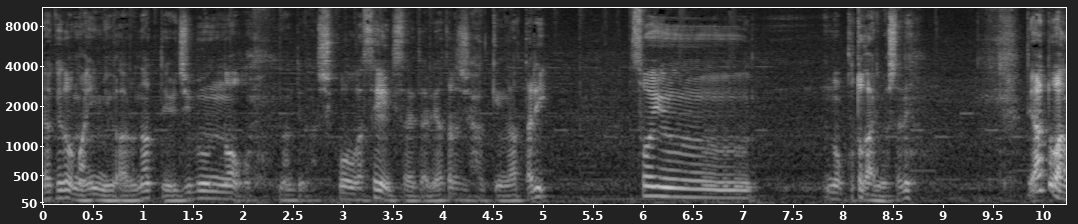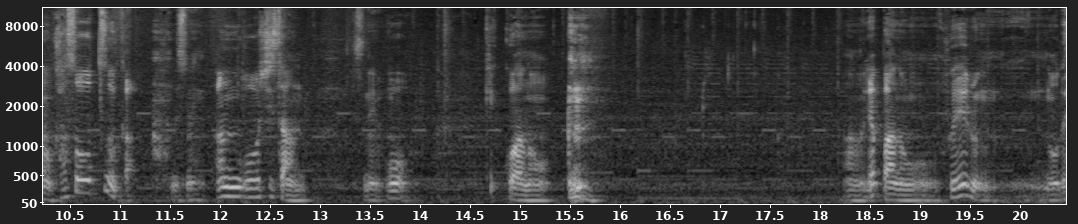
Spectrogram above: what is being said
やけどまあ意味があるなっていう自分のなんていうの思考が整理されたり新しい発見があったりそういうのことがありましたね。であとはあの仮想通貨ですね暗号資産ですねを結構あのあのやっぱあの増えるので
